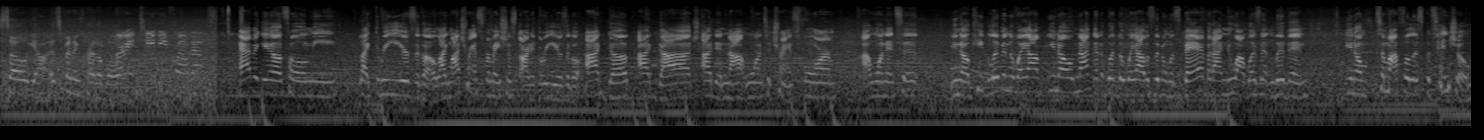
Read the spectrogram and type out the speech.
so yeah, it's been incredible. All right, TV photos. Abigail told me like three years ago. Like my transformation started three years ago. I ducked, I dodged, I did not want to transform. I wanted to you know, keep living the way I, you know, not that what the way I was living was bad, but I knew I wasn't living, you know, to my fullest potential.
